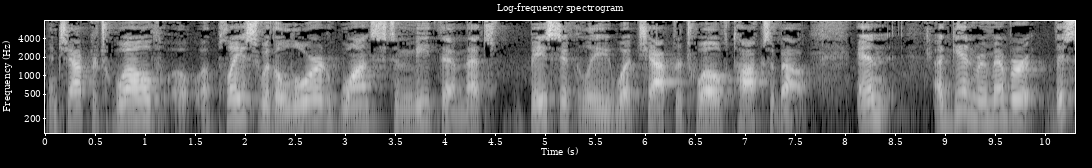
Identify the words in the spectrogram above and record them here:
in chapter 12, a, a place where the Lord wants to meet them. That's basically what chapter 12 talks about. And again, remember this,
